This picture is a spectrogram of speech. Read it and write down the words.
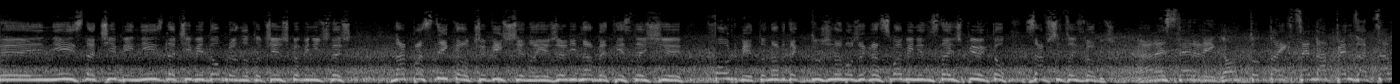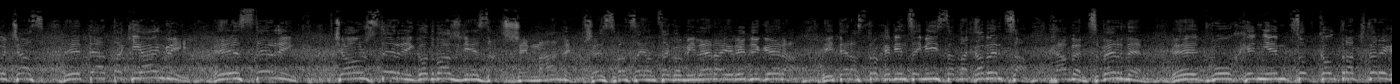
y, nie jest na ciebie, nie jest dla ciebie dobra, no to ciężko winić też napastnika oczywiście. No jeżeli nawet jesteś y, w formie, to nawet jak drużyna może grać słabiej, nie dostajesz piłek, to zawsze coś zrobisz. Ale Sterling, on tutaj chce napędzać cały czas e, te ataki Anglii. Sterling, odważnie zatrzymany przez wracającego Millera i Rüdigera. I teraz trochę więcej miejsca dla Havertza. Havertz, Werner, e, dwóch Niemców kontra czterech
